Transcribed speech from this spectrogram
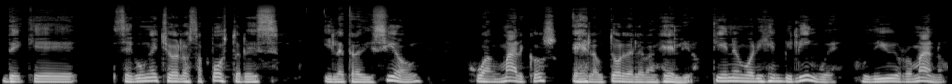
de que, según Hecho de los Apóstoles y la tradición, Juan Marcos es el autor del Evangelio. Tiene un origen bilingüe, judío y romano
